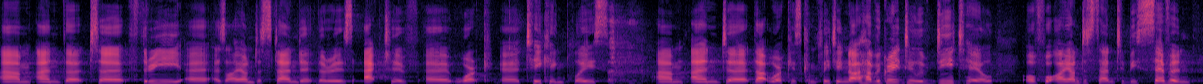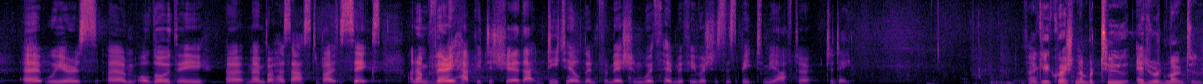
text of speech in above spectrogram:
um, and that uh, three, uh, as I understand it, there is active uh, work uh, taking place um, and uh, that work is completing. Now, I have a great deal of detail of what I understand to be seven uh, weirs, um, although the uh, member has asked about six, and I'm very happy to share that detailed information with him if he wishes to speak to me after today. Thank you. Question number two, Edward Mountain.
